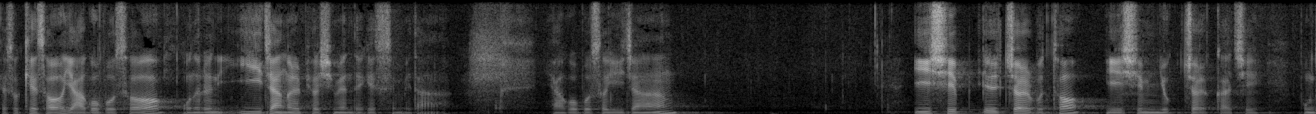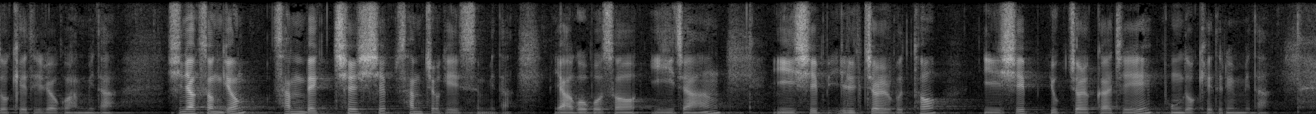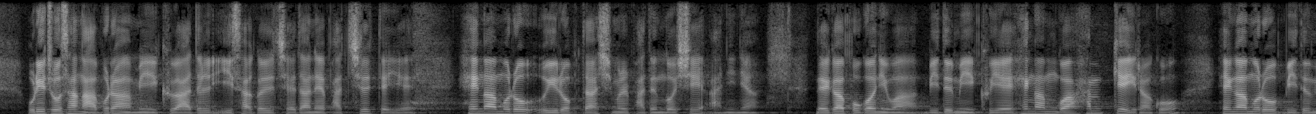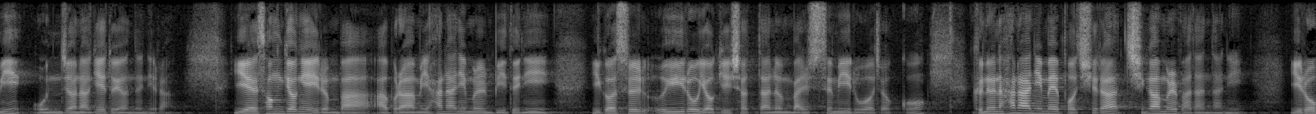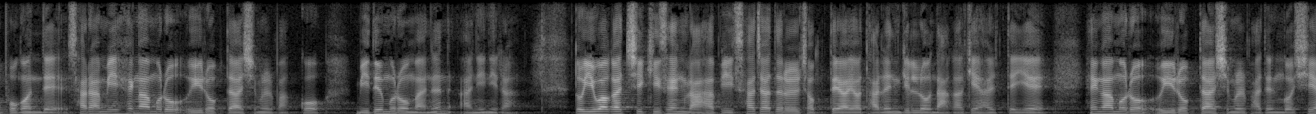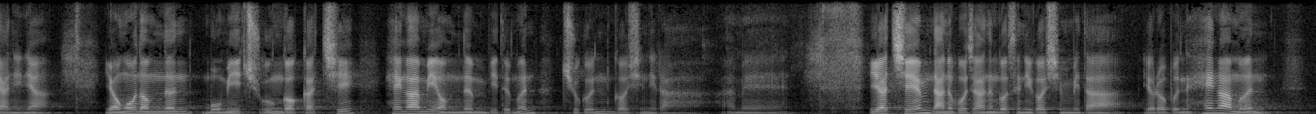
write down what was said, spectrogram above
계속해서 야고보서 오늘은 2장을 펴시면 되겠습니다. 야고보서 2장 21절부터 26절까지 봉독해 드리려고 합니다. 신약 성경 373쪽에 있습니다. 야고보서 2장 21절부터 26절까지 봉독해 드립니다. 우리 조상 아브라함이 그 아들 이삭을 제단에 바칠 때에 행함으로 의롭다 하심을 받은 것이 아니냐. 내가 보거니와 믿음이 그의 행함과 함께 일하고 행함으로 믿음이 온전하게 되었느니라. 이에 성경에 이른바 아브라함이 하나님을 믿으니 이것을 의로 여기셨다는 말씀이 이루어졌고 그는 하나님의 벗이라 칭함을 받았나니 이로 보건대 사람이 행함으로 의롭다 하심을 받고 믿음으로만은 아니니라. 또 이와 같이 기생 라합이 사자들을 접대하여 다른 길로 나가게 할 때에 행함으로 의롭다 하심을 받은 것이 아니냐. 영혼 없는 몸이 죽은 것 같이 행함이 없는 믿음은 죽은 것이니라. 아멘. 이 아침 나누고자 하는 것은 이것입니다. 여러분 행함은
